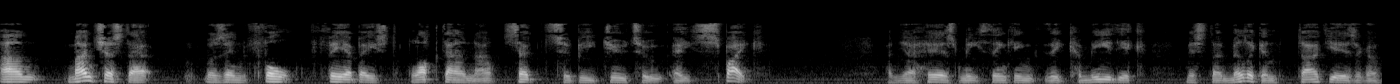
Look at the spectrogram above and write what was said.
And Manchester was in full fear-based lockdown now, said to be due to a spike. And yeah, here's me thinking the comedic Mr. Milligan died years ago.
